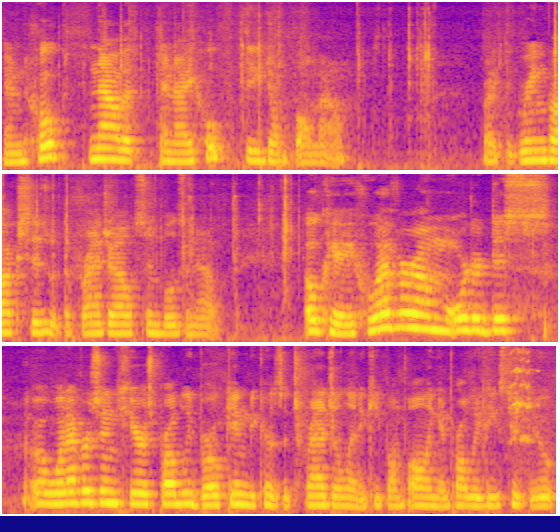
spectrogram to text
And hope now that and I hope they don't fall now. Right, the green boxes with the fragile symbols and out. Okay, whoever um ordered this uh, whatever's in here is probably broken because it's fragile and it keep on falling and probably these two too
